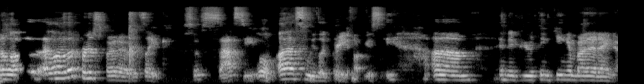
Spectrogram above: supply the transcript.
I love, I love the first photo. It's like so sassy. Well, us, we look great, obviously. Um, and if you're thinking about it, I know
